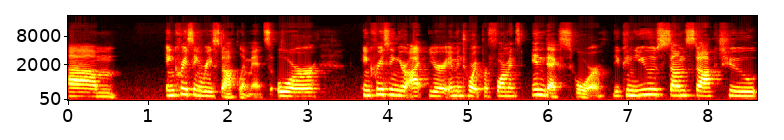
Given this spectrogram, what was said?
um, increasing restock limits or increasing your your inventory performance index score. You can use some stock to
